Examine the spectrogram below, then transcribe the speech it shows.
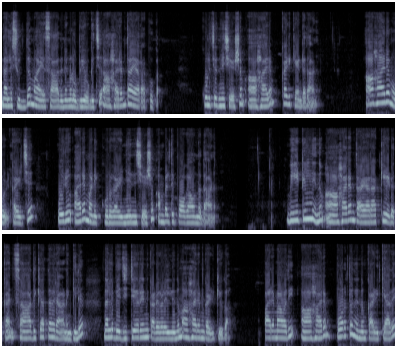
നല്ല ശുദ്ധമായ സാധനങ്ങൾ ഉപയോഗിച്ച് ആഹാരം തയ്യാറാക്കുക. കുളിച്ചതിന് ശേഷം ആഹാരം കഴിക്കേണ്ടതാണ്. ആഹാരം കഴിച്ച് ഒരു അരമണിക്കൂർ കഴിഞ്ഞതിന് ശേഷം അമ്പലത്തിൽ പോകാവുന്നതാണ്. വീട്ടിൽ നിന്നും ആഹാരം തയ്യാറാക്കിയെടുക്കാൻ സാധിക്കാത്തവരാണെങ്കിൽ നല്ല വെജിറ്റേറിയൻ കടകളിൽ നിന്നും ആഹാരം കഴിക്കുക. പരമാവധി ആഹാരം പുറത്തു നിന്നും കഴിക്കാതെ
